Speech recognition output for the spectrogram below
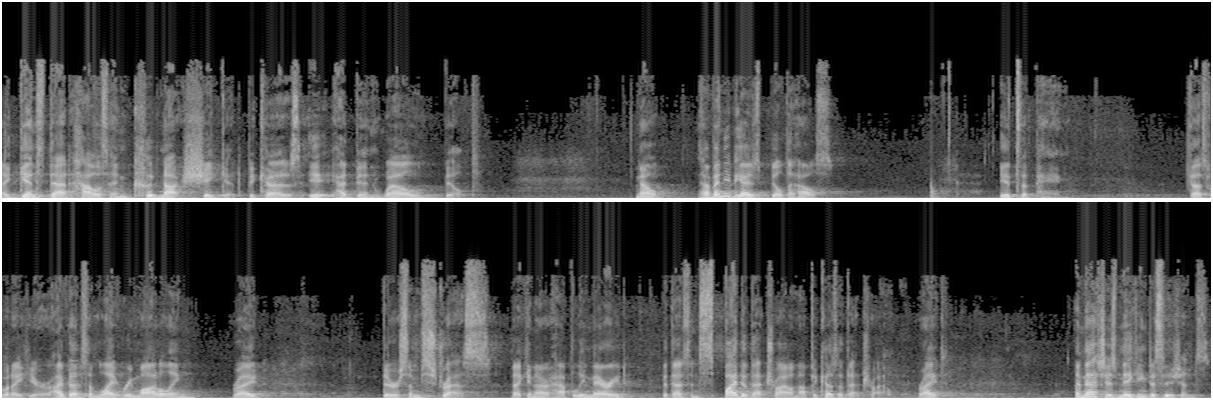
against that house and could not shake it because it had been well built. Now, have any of you guys built a house? It's a pain. That's what I hear. I've done some light remodeling, right? There's some stress. Becky and I are happily married, but that's in spite of that trial, not because of that trial, right? And that's just making decisions.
